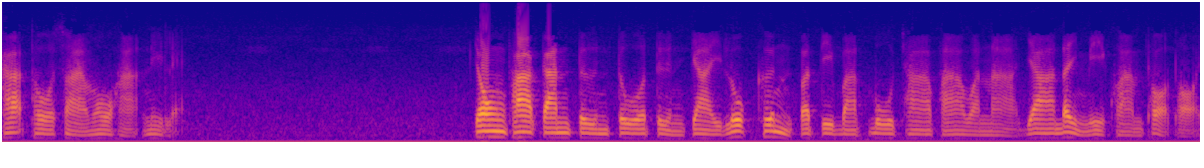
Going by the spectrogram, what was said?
คะโทสะโมหะนี่แหละ จงพากันตื่นตัวตื่นใจลุกขึ้นปฏิบัติบูชาภาวนา อย่าได้มีความท้อถอย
